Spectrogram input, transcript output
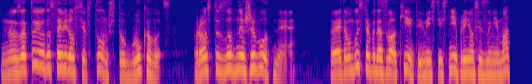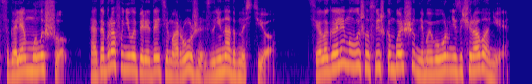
Но зато я удостоверился в том, что Буковец — просто злобное животное — Поэтому быстро подозвал Кейт и вместе с ней принялся заниматься голем-малышом, отобрав у него перед этим оружие за ненадобностью. Тело голема вышло слишком большим для моего уровня зачарования,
